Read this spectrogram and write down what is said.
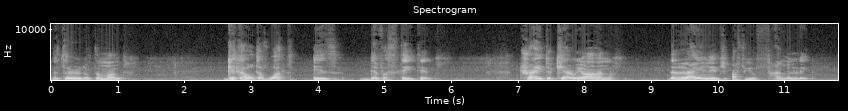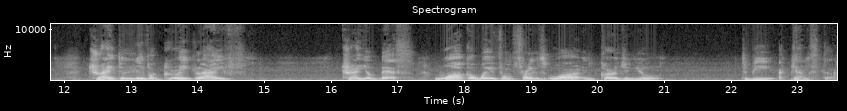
the third of the month, get out of what is devastating. Try to carry on the lineage of your family. Try to live a great life. Try your best. Walk away from friends who are encouraging you to be a gangster.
